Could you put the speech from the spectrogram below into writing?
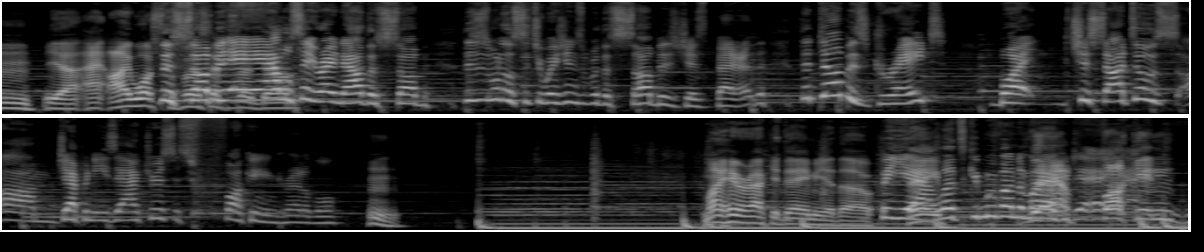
mm, yeah. I, I watched the, The first sub, episode. eh, I will dubbed. say right now, the sub. This is one of those situations where the sub is just better. The, the dub is great, but Chisato's um, Japanese actress is fucking incredible. My Hero Academia, though. But yeah, they, let's get, move on to my. they're fucking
